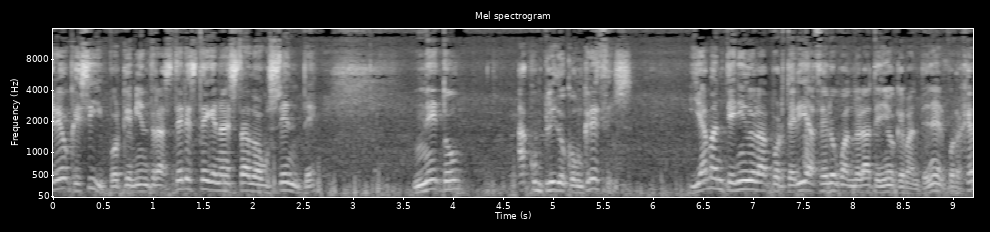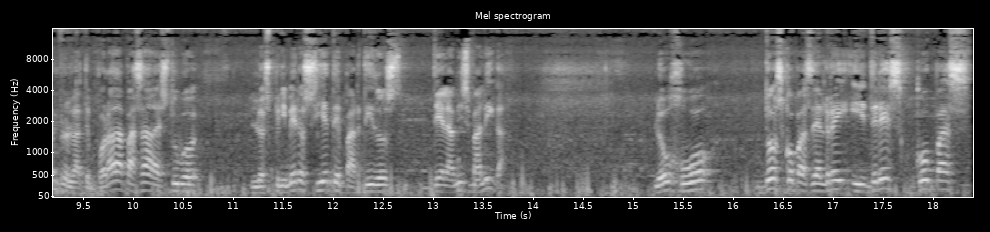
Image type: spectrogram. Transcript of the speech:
Creo que sí, porque mientras Ter Stegen ha estado ausente, Neto ha cumplido con creces y ha mantenido la portería a cero cuando la ha tenido que mantener. Por ejemplo, en la temporada pasada estuvo los primeros siete partidos de la misma liga. Luego jugó dos Copas del Rey y tres Copas,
